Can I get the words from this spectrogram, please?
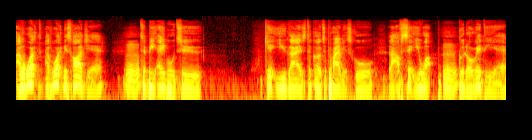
I've worked, I've worked this hard year to be able to get you guys to go to private school. Like I've set you up good already, yeah.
